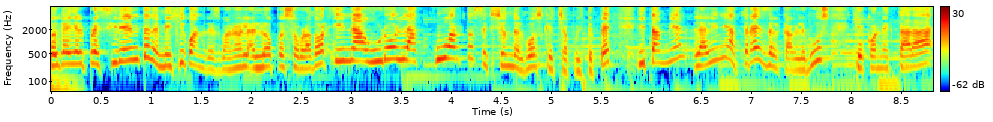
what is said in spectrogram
Oiga, y el presidente de México, Andrés Manuel López Obrador, inauguró la cuarta sección del bosque Chapultepec y también la línea 3 del cablebús que conectará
